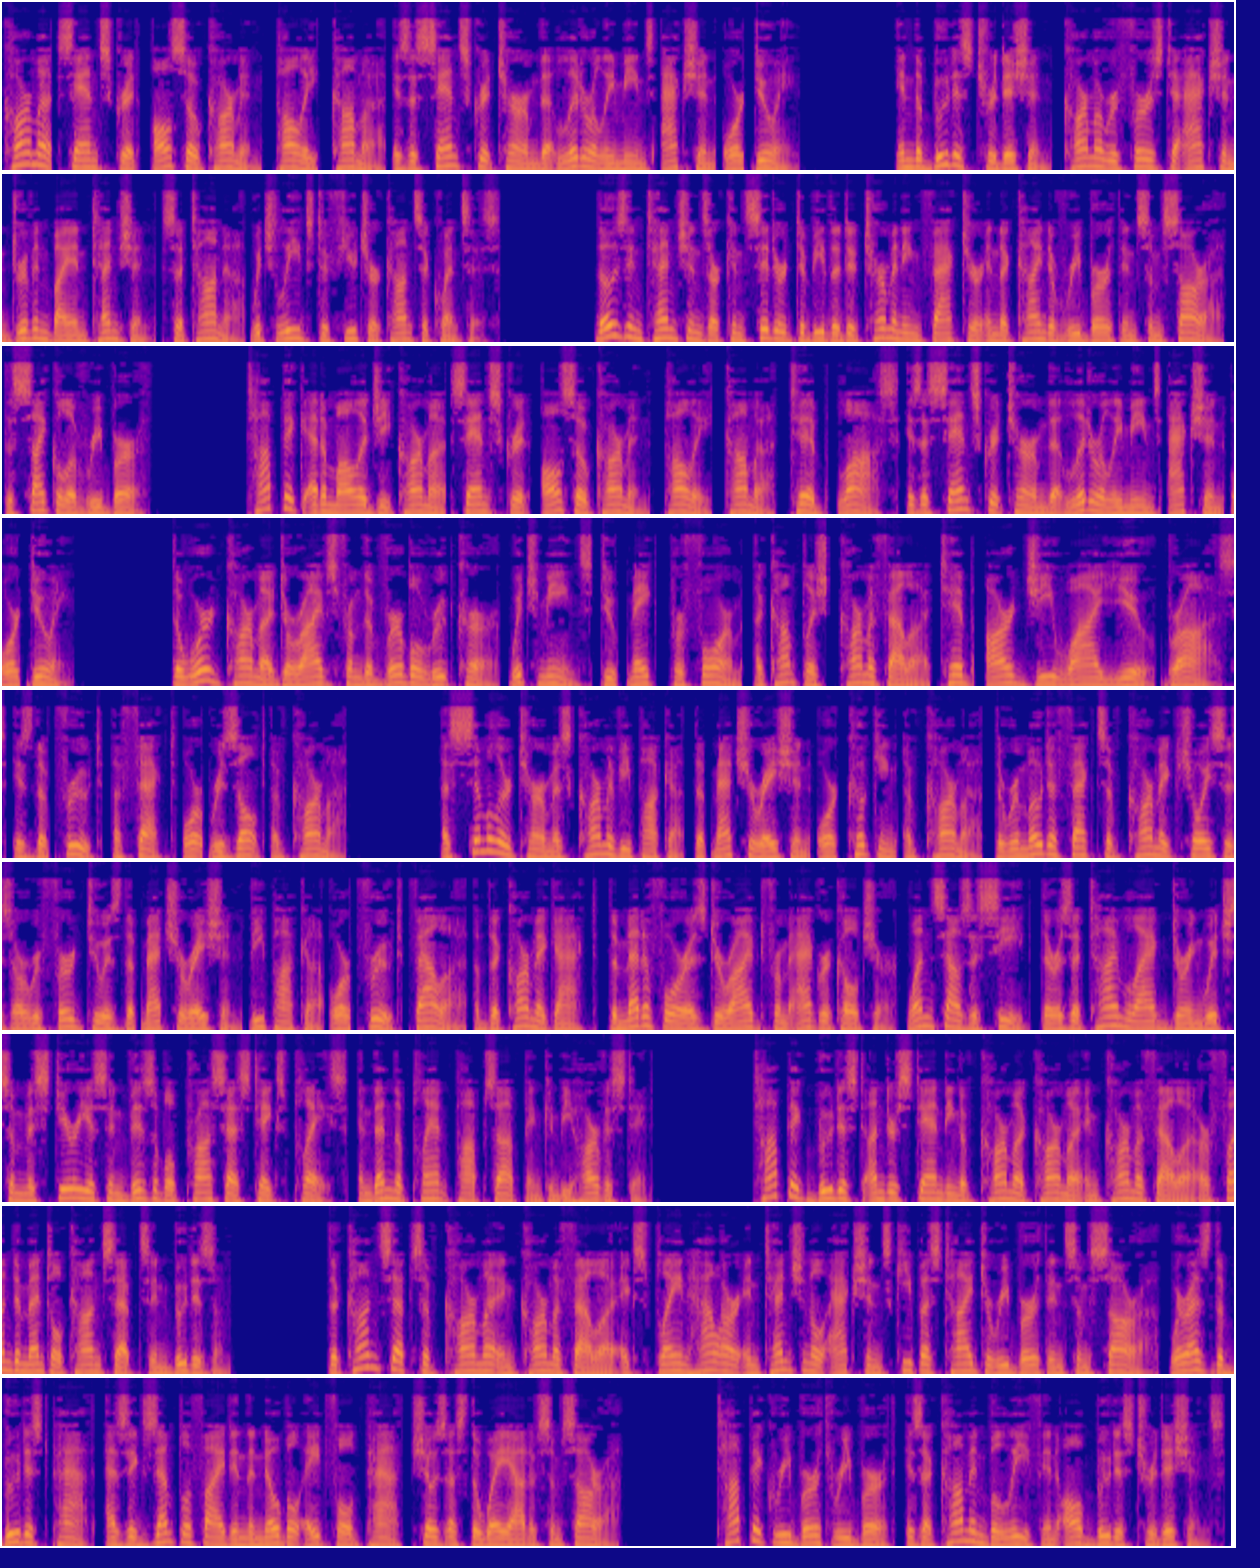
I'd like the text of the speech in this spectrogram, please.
Karma Sanskrit, also karman, Pali, kama is a Sanskrit term that literally means action or doing. In the Buddhist tradition, karma refers to action driven by intention cetana which leads to future consequences. Those intentions are considered to be the determining factor in the kind of rebirth in samsara, the cycle of rebirth. Topic etymology Karma Sanskrit, also karman, Pali, kama, tib, loss is a Sanskrit term that literally means action or doing. The word karma derives from the verbal root kur, which means do, make, perform, accomplish. Karmaphala tib, rgyu is the fruit, effect or result of karma. A similar term is karmavipaka, the maturation or cooking of karma. The remote effects of karmic choices are referred to as the maturation vipaka or fruit phala of the karmic act. The metaphor is derived from agriculture. One sows a seed, there is a time lag during which some mysterious invisible process takes place, and then the plant pops up and can be harvested. Topic Buddhist understanding of karma Karma and karmaphala are fundamental concepts in Buddhism. The concepts of karma and karmaphala explain how our intentional actions keep us tied to rebirth in samsara, whereas the Buddhist path, as exemplified in the Noble Eightfold Path, shows us the way out of samsara. Topic rebirth Rebirth, is a common belief in all Buddhist traditions.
